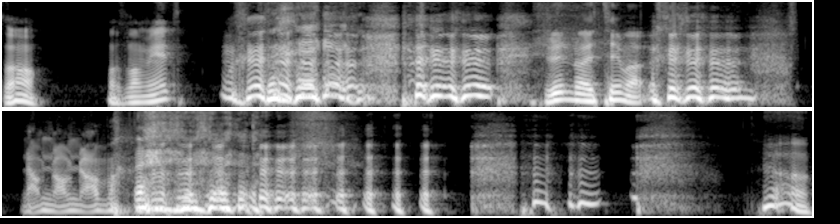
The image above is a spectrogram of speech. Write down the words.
so, was machen wir jetzt? ich will ein neues Thema. Nom, nom, nom. ja.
